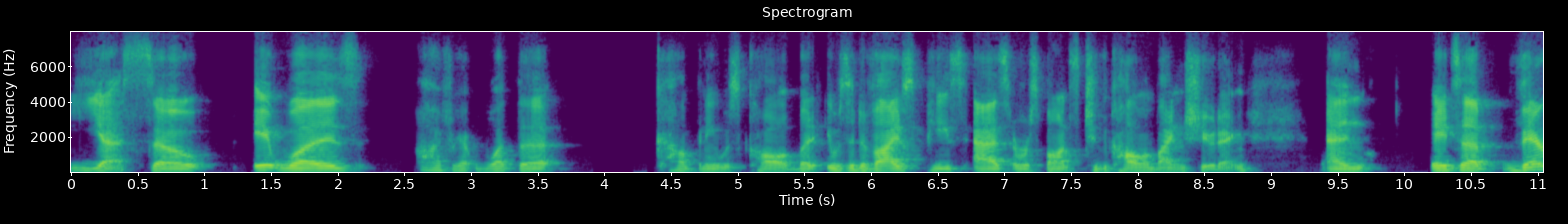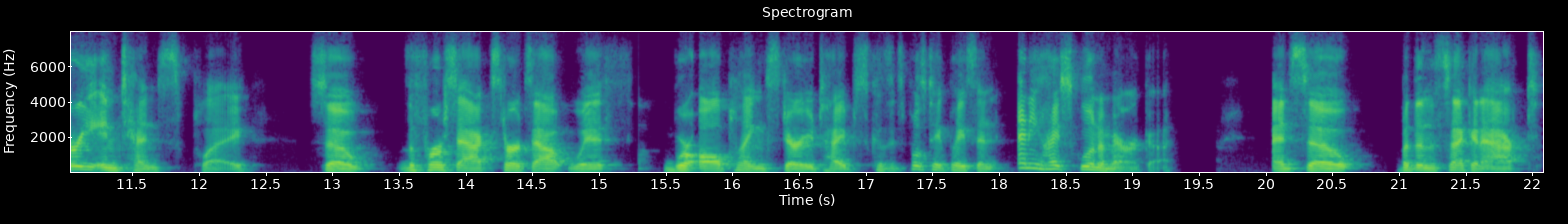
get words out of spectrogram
Yes. So it was. Oh, I forget what the company was called, but it was a devised piece as a response to the Columbine shooting, and It's a very intense play. So the first act starts out with we're all playing stereotypes because it's supposed to take place in any high school in America. And so, but then the second act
